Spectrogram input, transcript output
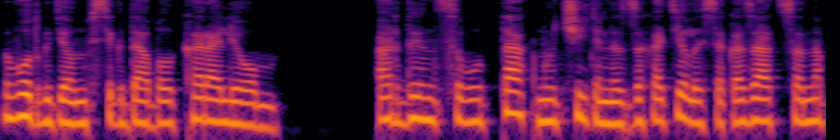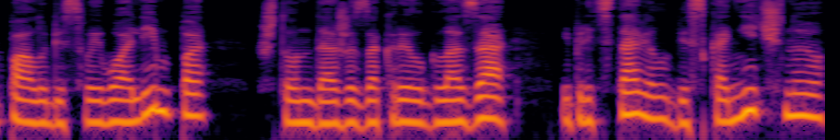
Вот где он всегда был королем. Ордынцеву так мучительно захотелось оказаться на палубе своего Олимпа, что он даже закрыл глаза и представил бесконечную,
